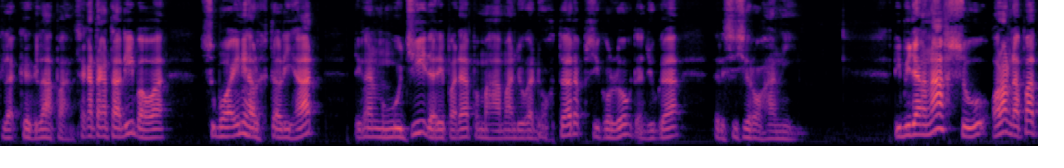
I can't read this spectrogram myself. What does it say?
kegelapan. Saya katakan tadi bahwa semua ini harus kita lihat dengan menguji daripada pemahaman juga dokter, psikolog, dan juga dari sisi rohani. Di bidang nafsu, orang dapat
